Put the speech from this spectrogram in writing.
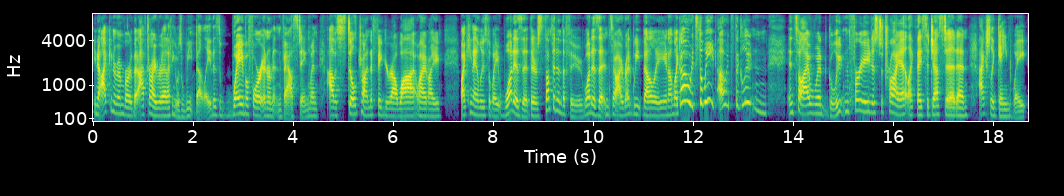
You know, I can remember that after I read, I think it was Wheat Belly. This way before intermittent fasting when I was still trying to figure out why why am I why can't I lose the weight? What is it? There's something in the food. What is it? And so I read Wheat wheat belly. And I'm like, oh, it's the wheat. Oh, it's the gluten. And so I went gluten free just to try it, like they suggested, and actually gained weight.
